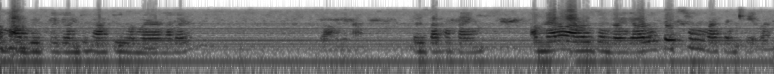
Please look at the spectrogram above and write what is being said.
I'm obviously going to have to one way or another you know, there's that whole thing. Um, Nano Island's been going good. I've been FaceTiming friend Caitlin,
